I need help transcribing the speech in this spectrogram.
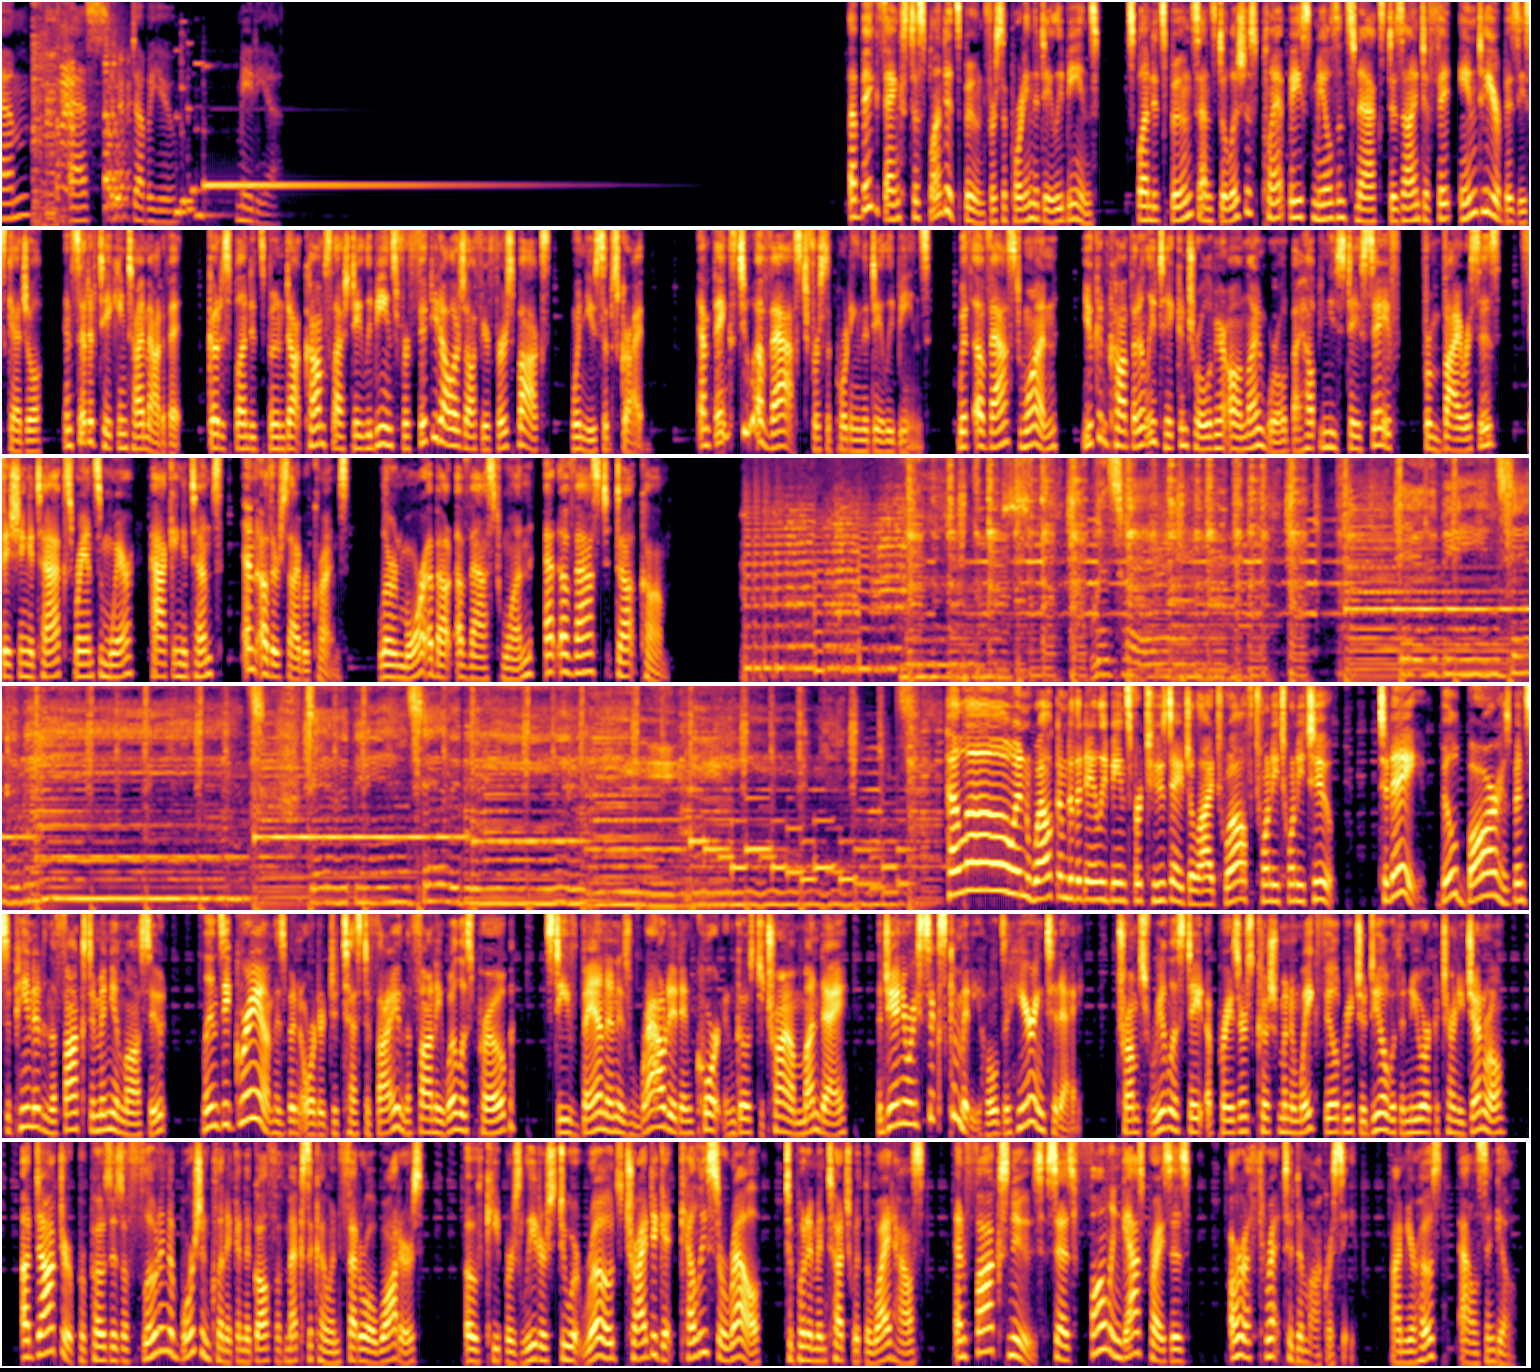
MSW Media. A big thanks to Splendid Spoon for supporting the Daily Beans. Splendid Spoon sends delicious plant based meals and snacks designed to fit into your busy schedule instead of taking time out of it. Go to splendidspoon.com slash dailybeans for $50 off your first box when you subscribe. And thanks to Avast for supporting the Daily Beans. With Avast One, you can confidently take control of your online world by helping you stay safe from viruses, phishing attacks, ransomware, hacking attempts, and other cybercrimes. Learn more about Avast One at avast.com. We're swearing. Daily beans, daily beans. Daily beans, daily beans. Hello and welcome to the Daily Beans for Tuesday, July 12th, 2022. Today, Bill Barr has been subpoenaed in the Fox Dominion lawsuit. Lindsey Graham has been ordered to testify in the Fani Willis probe. Steve Bannon is routed in court and goes to trial Monday. The January 6th committee holds a hearing today. Trump's real estate appraisers Cushman and Wakefield reach a deal with the New York Attorney General. A doctor proposes a floating abortion clinic in the Gulf of Mexico in federal waters. Oath Keepers leader Stewart Rhodes tried to get Kelly Sorrell to put him in touch with the White House. And Fox News says falling gas prices are a threat to democracy. I'm your host, Allison Gill.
